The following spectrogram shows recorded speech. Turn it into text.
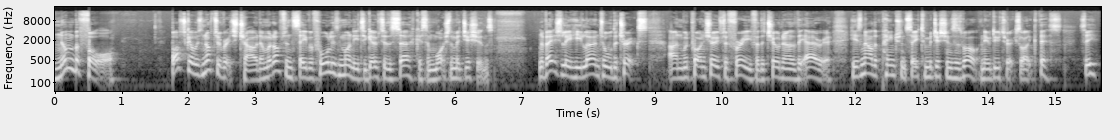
Number four. Bosco was not a rich child and would often save up all his money to go to the circus and watch the magicians. Eventually, he learnt all the tricks and would put on shows for free for the children of the area. He is now the patron saint of magicians as well, and he'll do tricks like this. See?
